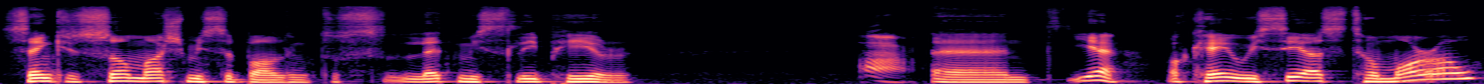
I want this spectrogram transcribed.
Thank you so much, Mr. Balding, to s- let me sleep here. Hmm. And yeah, okay, we see us tomorrow.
